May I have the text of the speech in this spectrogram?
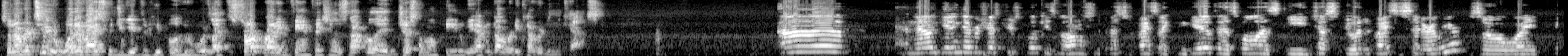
So number two, what advice would you give to people who would like to start writing fan fiction that's not related just to MLP and we haven't already covered in the cast? Uh, and now getting Deborah Chester's book is almost the best advice I can give, as well as the just do it advice I said earlier. So I think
